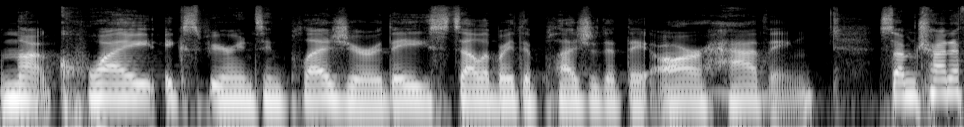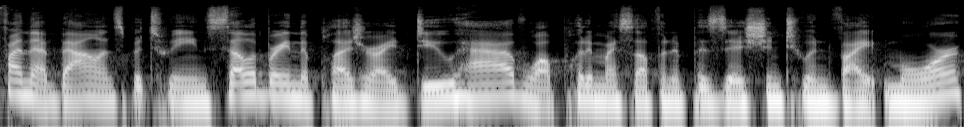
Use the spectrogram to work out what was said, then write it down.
I'm not quite experiencing pleasure." They celebrate the pleasure that they are having. So I'm trying to find that balance between celebrating the pleasure I do have while putting myself in a position to invite more,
